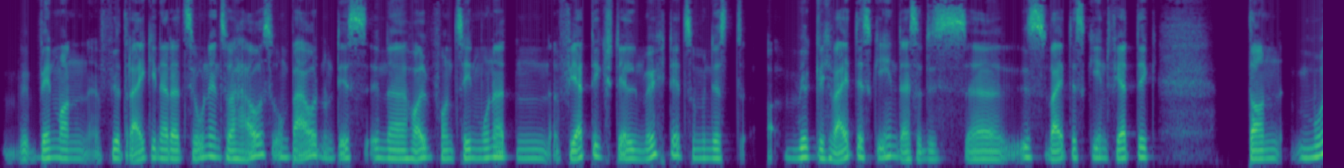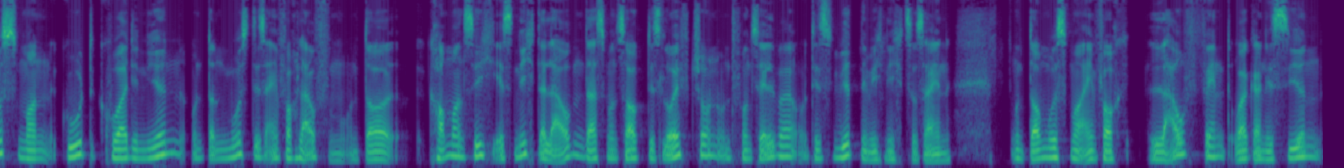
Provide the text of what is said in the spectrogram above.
wenn man für drei Generationen so ein Haus umbaut und das innerhalb von zehn Monaten fertigstellen möchte, zumindest wirklich weitestgehend, also das äh, ist weitestgehend fertig, dann muss man gut koordinieren und dann muss das einfach laufen. Und da kann man sich es nicht erlauben, dass man sagt, das läuft schon und von selber und das wird nämlich nicht so sein. Und da muss man einfach laufend organisieren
